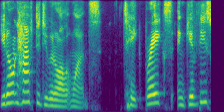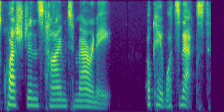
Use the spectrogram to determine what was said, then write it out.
You don't have to do it all at once. Take breaks and give these questions time to marinate. Okay, what's next?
